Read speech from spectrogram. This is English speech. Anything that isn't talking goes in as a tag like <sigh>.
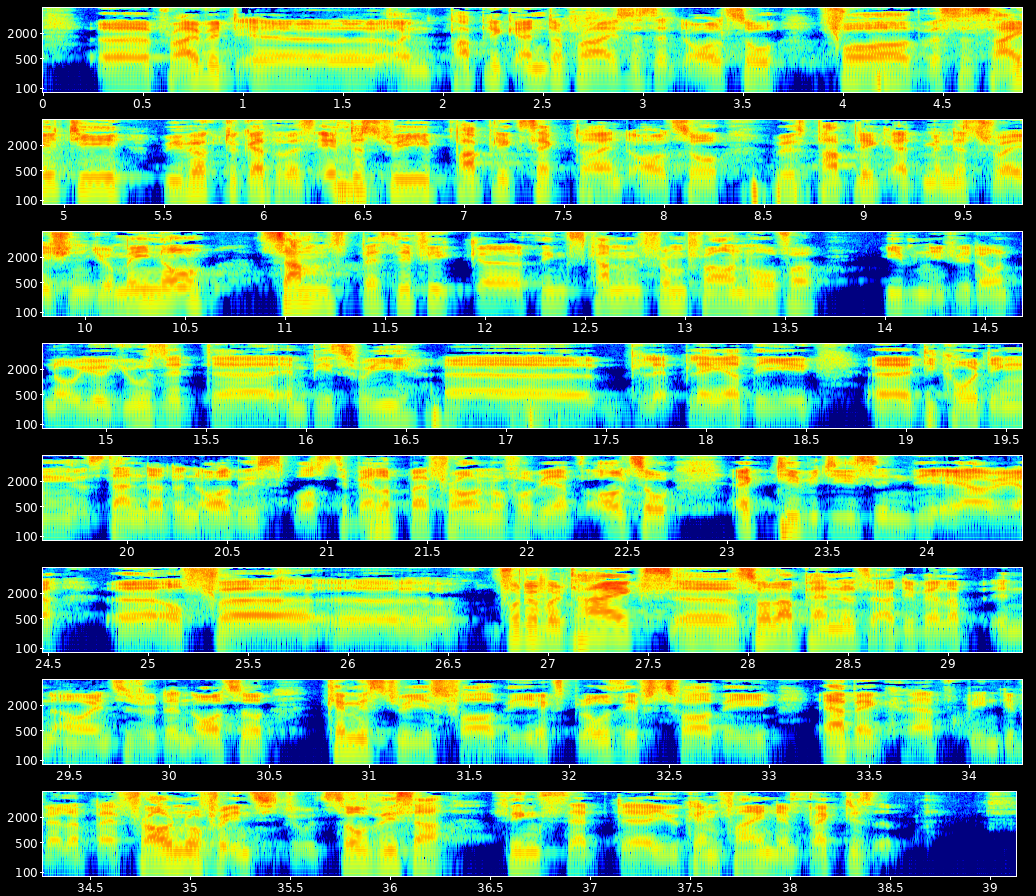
private and public enterprises, and also for the society. We work together with industry, public sector, and also with public administration. You may know some specific things coming from Fraunhofer. Even if you don't know, you use it, uh, MP3 uh, pl player, the uh, decoding standard and all this was developed by Fraunhofer. We have also activities in the area uh, of uh, photovoltaics. solar panels are developed in our institute and also chemistries for the explosives for the airbag have been developed by Fraunhofer Institute. So these are things that you can find in practice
